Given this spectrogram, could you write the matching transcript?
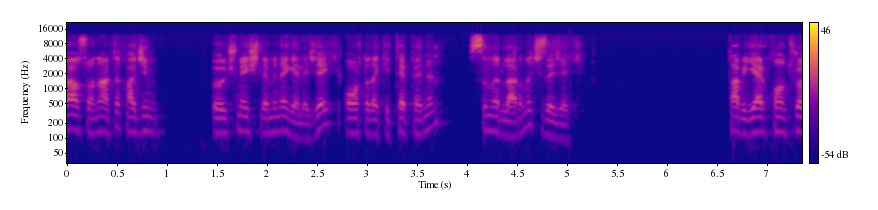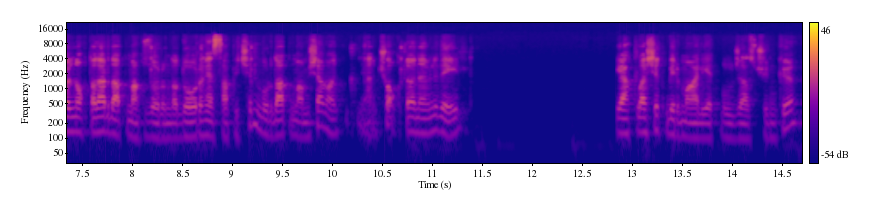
Daha sonra artık hacim ölçme işlemine gelecek. Ortadaki tepenin sınırlarını çizecek. Tabi yer kontrol noktaları da atmak zorunda doğru hesap için. Burada atmamış ama yani çok da önemli değil. Yaklaşık bir maliyet bulacağız çünkü.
